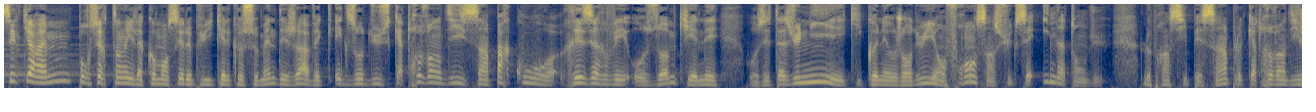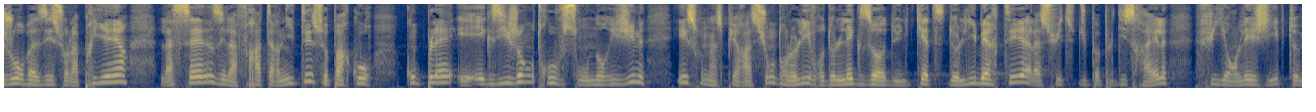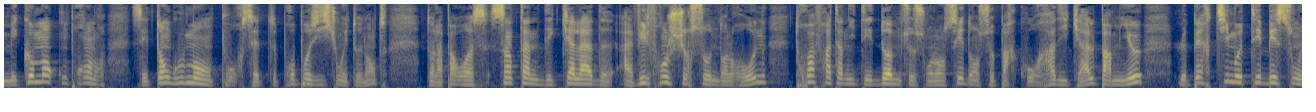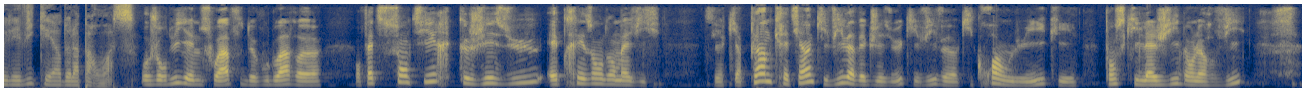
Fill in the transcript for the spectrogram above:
C'est le carême. Pour certains, il a commencé depuis quelques semaines déjà avec Exodus 90, un parcours réservé aux hommes qui est né aux États-Unis et qui connaît aujourd'hui en France un succès inattendu. Le principe est simple, 90 jours basés sur la prière, la 16 et la fraternité. Ce parcours complet et exigeant trouve son origine et son inspiration dans le livre de l'Exode, une quête de liberté à la suite du peuple d'Israël fuyant l'Égypte. Mais comment comprendre cet engouement pour cette proposition étonnante? Dans la paroisse Sainte-Anne des Calades à Villefranche-sur-Saône dans le Rhône, trois fraternités d'hommes se sont lancées dans ce parcours radical. Parmi eux, le père Timothée Besson, il est vicaire de la paroisse. Aujourd'hui, il y a une soif de vouloir euh, en fait sentir que Jésus est présent dans ma vie. C'est-à-dire qu'il y a plein de chrétiens qui vivent avec Jésus, qui vivent, euh, qui croient en lui, qui pensent qu'il agit dans leur vie.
